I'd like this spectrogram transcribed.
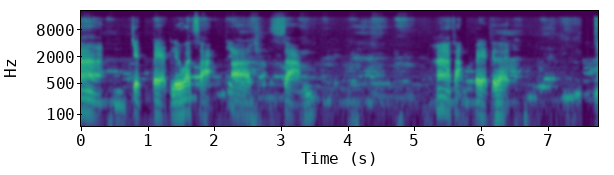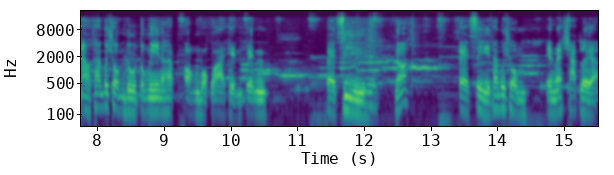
ห้าเจ็ดแปดหรือว่าสามอ่าสามห้าสามแปดก็ได้ เอาท่านผู้ชมดูตรงนี้นะครับอองบอกว่าเห็นเป็นแปดสี่เนาะแปดสี่ท่านผู้ชม เห็นไหมชัดเลยอะ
